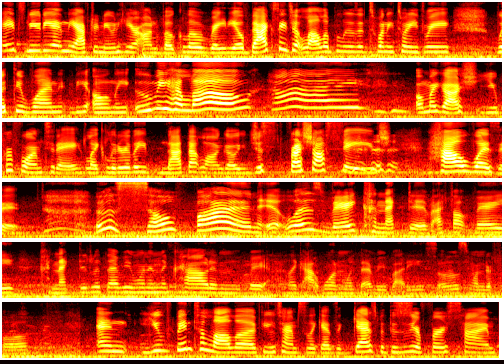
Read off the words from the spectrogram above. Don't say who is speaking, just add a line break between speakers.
Hey, it's Nudia in the afternoon here on Vocalo Radio, backstage at Lollapalooza 2023 with the one, the only Umi. Hello.
Hi.
Oh my gosh, you performed today, like literally not that long ago, just fresh off stage. How was it?
It was so fun. It was very connective. I felt very connected with everyone in the crowd and very like at one with everybody. So it was wonderful.
And you've been to Lolla a few times, like as a guest, but this is your first time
